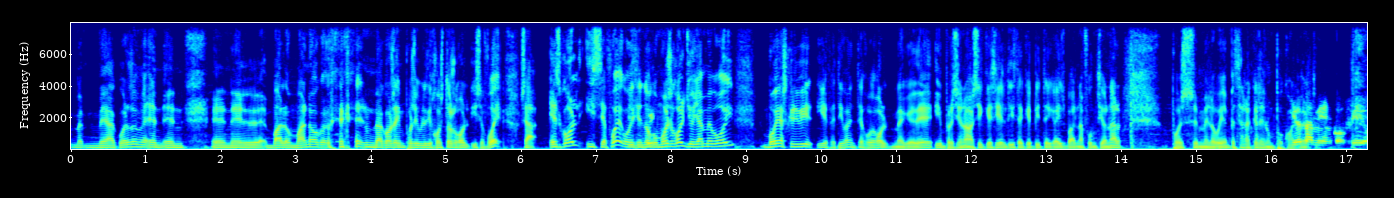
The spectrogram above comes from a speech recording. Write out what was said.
Me, me acuerdo en, en- en el balonmano, una cosa imposible, dijo, esto es gol, y se fue. O sea, es gol y se fue, como diciendo, como es gol, yo ya me voy, voy a escribir. Y efectivamente fue gol, me quedé impresionado. Así que si él dice que Pita y Gais van a funcionar, pues eh, me lo voy a empezar a querer un poco. Yo Alberto. también confío,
